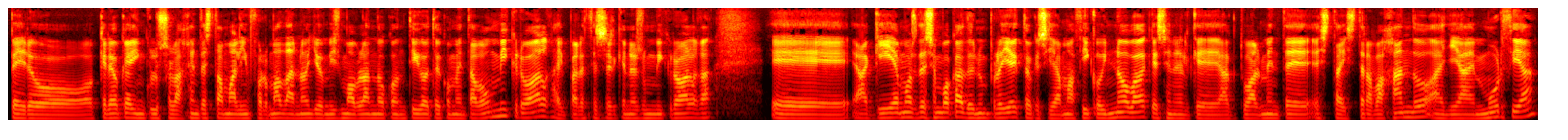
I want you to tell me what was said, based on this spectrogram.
pero creo que incluso la gente está mal informada, ¿no? Yo mismo hablando contigo te comentaba un microalga y parece ser que no es un microalga. Eh, aquí hemos desembocado en un proyecto que se llama Fico Innova, que es en el que actualmente estáis trabajando allá en Murcia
